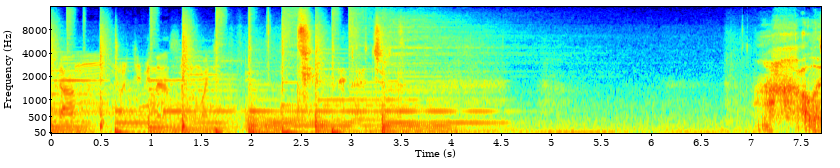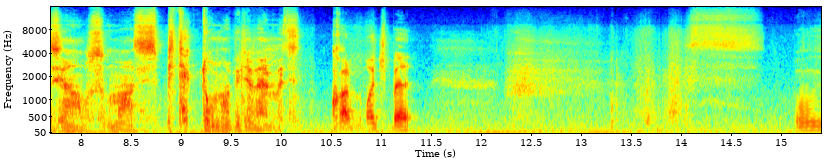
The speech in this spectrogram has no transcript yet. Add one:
Hakan rakibinden sıyrılmak Alacağım olsun Muazzez. Bir tek dolma bile vermedin. Karnım aç be. Oy.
